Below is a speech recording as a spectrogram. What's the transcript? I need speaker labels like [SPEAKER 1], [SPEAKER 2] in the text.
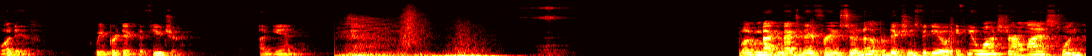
[SPEAKER 1] What if we predict the future again? Welcome back, imaginary friends, to another predictions video. If you watched our last one,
